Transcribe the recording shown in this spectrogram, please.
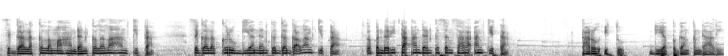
segala kelemahan dan kelelahan kita, segala kerugian dan kegagalan kita, kependeritaan dan kesengsaraan kita. Taruh itu, Dia pegang kendali.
